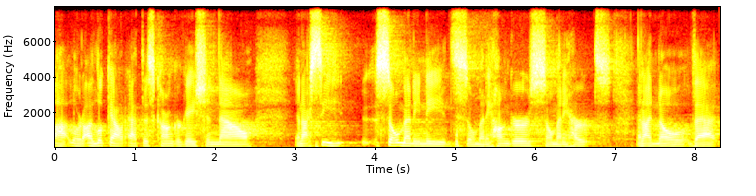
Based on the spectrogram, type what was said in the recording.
Uh, Lord, I look out at this congregation now and I see so many needs, so many hungers, so many hurts. And I know that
